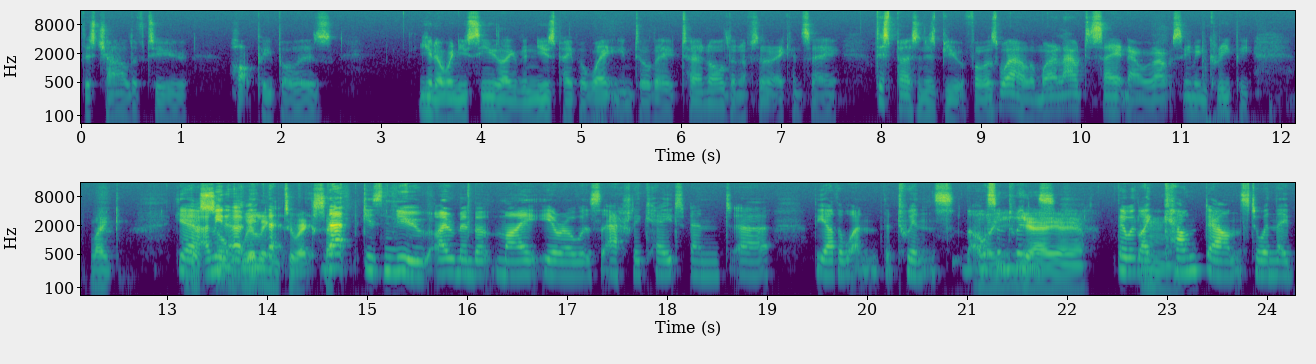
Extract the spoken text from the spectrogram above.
this child of two hot people is you know when you see like the newspaper waiting until they turn old enough so that they can say this person is beautiful as well and we're allowed to say it now without seeming creepy. Like Yeah, I mean, so uh, willing that, to accept- that is new. I remember my era was Ashley Kate and uh, the other one, the twins, the oh Olsen twins. yeah yeah yeah There were like Mm. countdowns to when they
